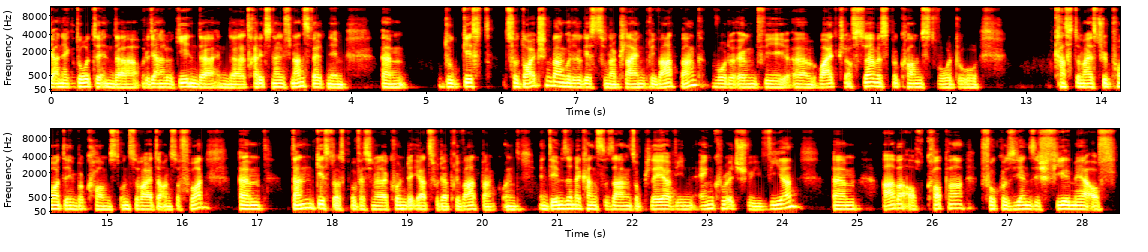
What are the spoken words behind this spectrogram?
die Anekdote in der oder die Analogie in der, in der traditionellen Finanzwelt nehmen. Ähm, du gehst zur Deutschen Bank oder du gehst zu einer kleinen Privatbank, wo du irgendwie äh, White Glove Service bekommst, wo du Customized Reporting bekommst und so weiter und so fort, ähm, dann gehst du als professioneller Kunde eher zu der Privatbank. Und in dem Sinne kannst du sagen, so Player wie ein Anchorage, wie wir, ähm, aber auch Copper fokussieren sich viel mehr auf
